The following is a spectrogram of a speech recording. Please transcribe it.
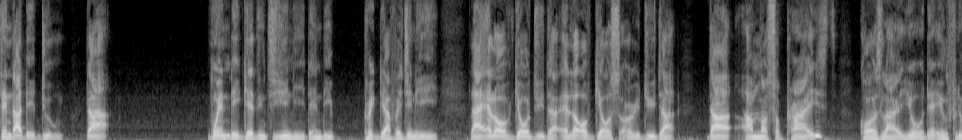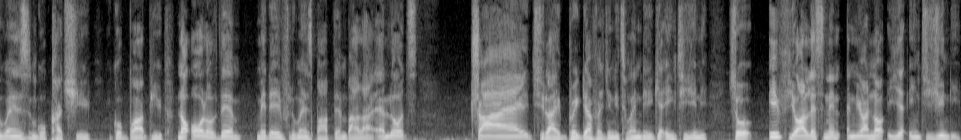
thing that they do that when they get into uni, then they break their virginity. Like a lot of girls do that. A lot of girls already do that. That I'm not surprised. Cause like yo, the influence go catch you, go barb you. Not all of them made the influence barb them, but like a lot try to like break their virginity when they get into uni. So if you are listening and you are not yet into uni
